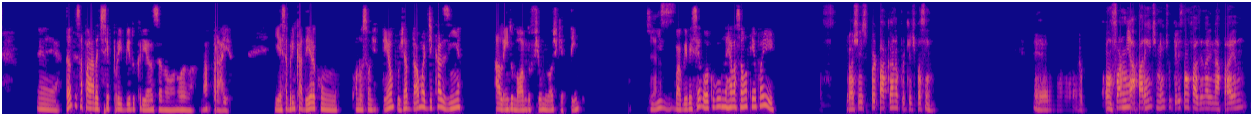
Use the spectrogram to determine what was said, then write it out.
é, tanto essa parada de ser proibido criança no, no, na praia, e essa brincadeira com, com a noção de tempo já dá uma dicasinha, além do nome do filme, lógico que é Tempo. Que yes. o bagulho vai ser louco em relação ao tempo aí. Eu achei super bacana porque, tipo assim. É, conforme aparentemente o que eles estão fazendo ali na praia não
